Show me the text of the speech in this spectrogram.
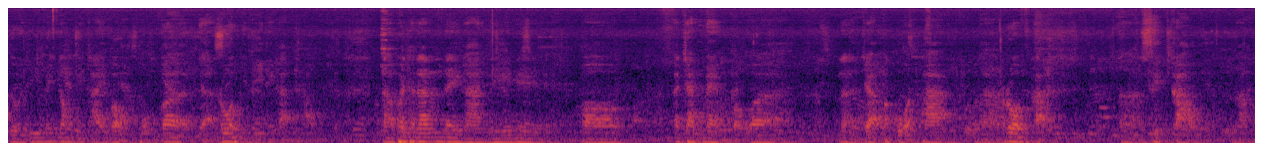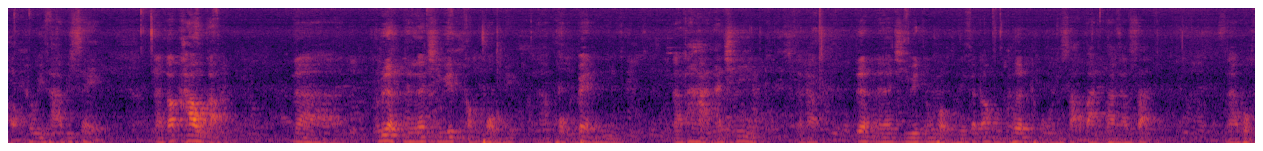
โดยที่ไม่ต้องมีใครบอก ผมก็จะร่วมยินดีในการทำนะเพราะฉะนั้นในงานนี้เนี่ยพออาจารย์แหม่มบอกว่านะจะประกวดพระร่วมกับสิทธิ์เก่านะของทวิทาพิเศษนะก็เข้ากับนะเลือดเนื้อชีวิตของผมอีกนะผมเป็นนะทหารอาชีพ นะครับเลือดเนื้อชีวิตของผมนี่ก็ต้องเทิดทูนสถาบันพระกษัตริย์นะผม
